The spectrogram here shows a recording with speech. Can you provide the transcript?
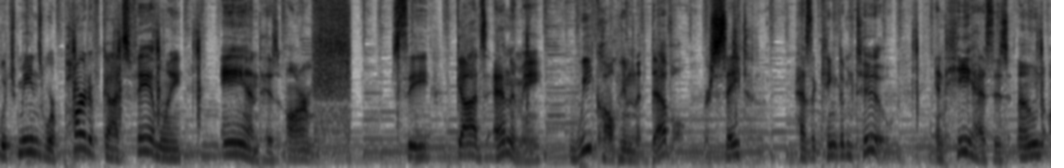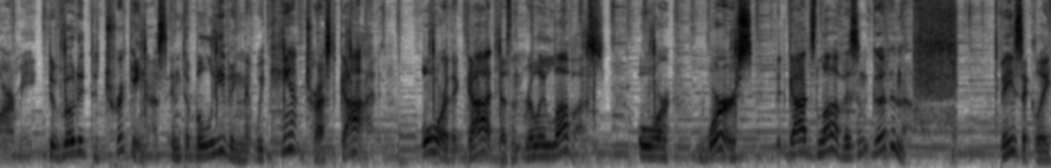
which means we're part of God's family and His army. See, God's enemy, we call him the devil or Satan, has a kingdom too, and he has his own army devoted to tricking us into believing that we can't trust God, or that God doesn't really love us, or worse, that God's love isn't good enough. Basically,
